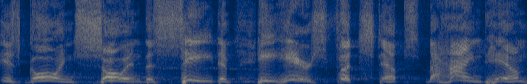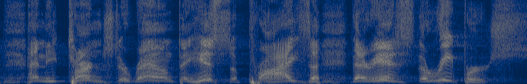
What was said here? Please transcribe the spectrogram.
is going sowing the seed, he hears footsteps behind him and he turns around to his surprise. There is the reapers.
